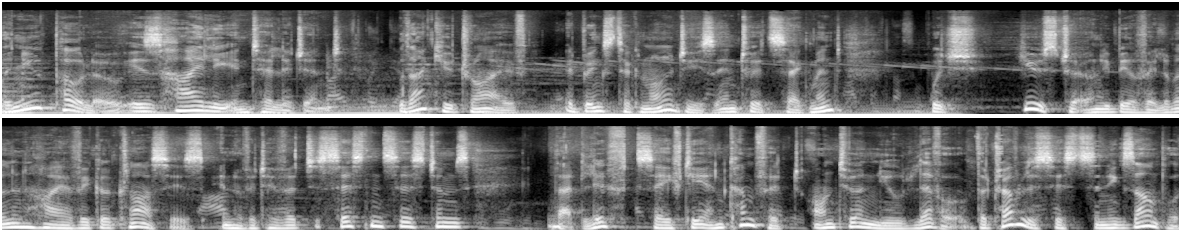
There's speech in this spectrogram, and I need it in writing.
The new Polo is highly intelligent. With IQ Drive, it brings technologies into its segment which used to only be available in higher vehicle classes, innovative assistance systems that lift safety and comfort onto a new level. The Travel Assist is an example.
